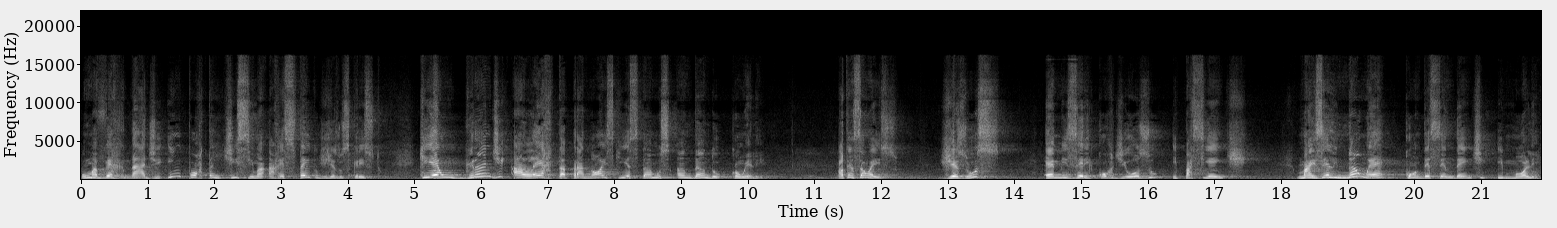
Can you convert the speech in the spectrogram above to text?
uma verdade importantíssima a respeito de Jesus Cristo que é um grande alerta para nós que estamos andando com Ele. Atenção a isso. Jesus é misericordioso e paciente, mas ele não é condescendente e mole.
